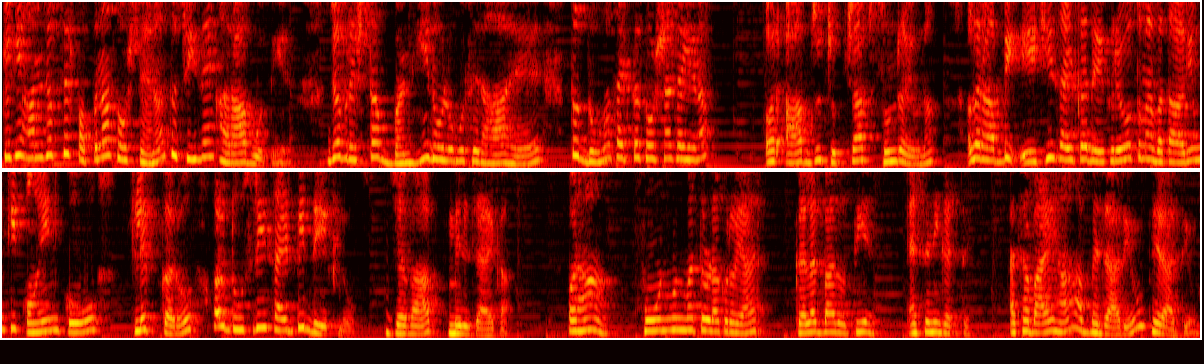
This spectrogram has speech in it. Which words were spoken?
क्योंकि हम जब सिर्फ़ अपना सोचते हैं ना तो चीज़ें खराब होती हैं। जब रिश्ता बन ही दो लोगों से रहा है तो दोनों साइड का सोचना चाहिए ना। और आप जो चुपचाप सुन रहे हो ना, अगर आप भी एक ही साइड का देख रहे हो तो मैं बता रही हूँ कि कॉइन को फ्लिप करो और दूसरी साइड भी देख लो। जवाब मिल जाएगा। और हाँ फ़ोन वोन मत तोड़ा करो यार। गलत बात होती है। ऐसे नहीं करते। अच्छा बाय हाँ अब मैं जा रही हूँ, फिर आती हूँ।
